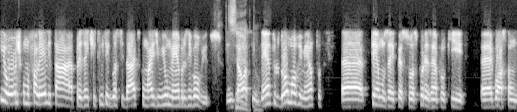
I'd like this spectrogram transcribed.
e hoje, como falei, ele está presente em 32 cidades com mais de mil membros envolvidos. Então, certo. assim, dentro do movimento, é, temos aí pessoas, por exemplo, que é, gostam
